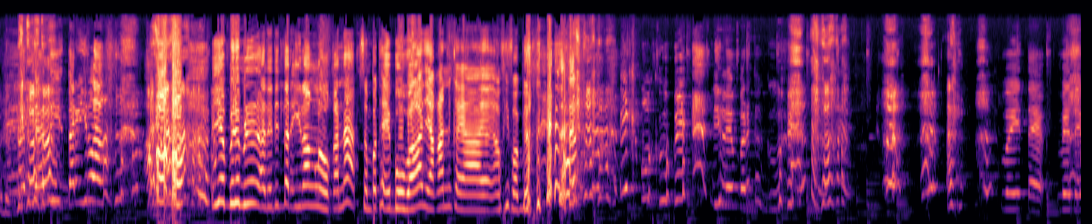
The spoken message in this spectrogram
Udah Eh, hati-hati ntar hilang. Iya bener-bener ada ntar hilang loh. Karena sempet heboh banget ya kan kayak yang FIFA bilang. Eh kok gue dilempar ke gue? BTW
